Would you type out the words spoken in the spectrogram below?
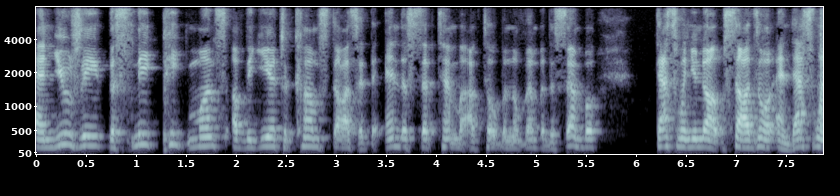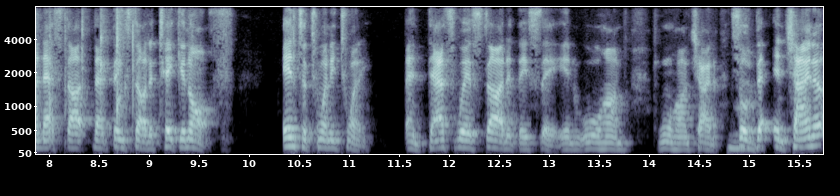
and usually the sneak peek months of the year to come starts at the end of September, October, November, December. That's when you know it starts on, and that's when that start that thing started taking off into 2020 and that's where it started. They say in Wuhan, Wuhan, China. So that in China,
